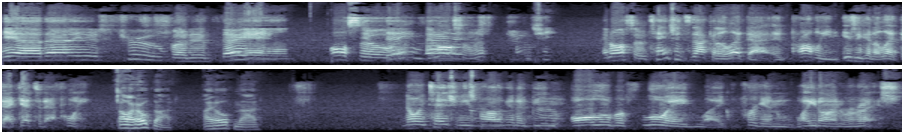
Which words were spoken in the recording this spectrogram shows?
Yeah, that is true, but if they And also, if they and also, manage tension, and also, Tenshin's not going to let that. It probably isn't going to let that get to that point. oh, I hope not. I hope not. No intention. He's probably going to be all over Floyd like friggin' white on rice.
